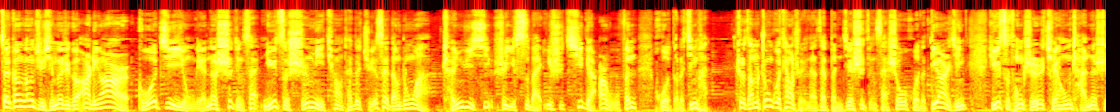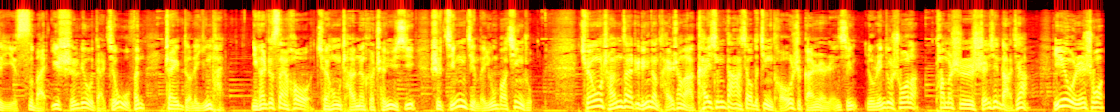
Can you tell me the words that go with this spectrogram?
在刚刚举行的这个二零二二国际泳联的世锦赛女子十米跳台的决赛当中啊，陈芋汐是以四百一十七点二五分获得了金牌。是咱们中国跳水呢，在本届世锦赛收获的第二金。与此同时，全红婵呢是以四百一十六点九五分摘得了银牌。你看，这赛后，全红婵呢和陈芋汐是紧紧的拥抱庆祝。全红婵在这领奖台上啊，开心大笑的镜头是感染人心。有人就说了，他们是神仙打架；也有人说，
